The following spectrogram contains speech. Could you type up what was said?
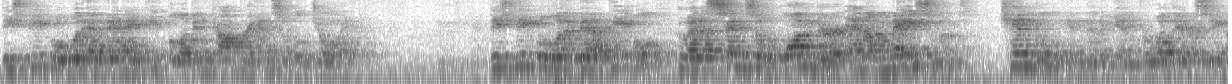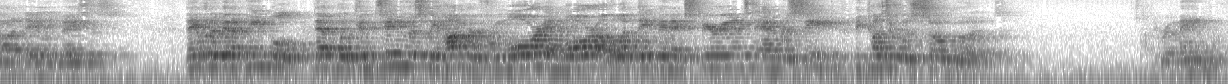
These people would have been a people of incomprehensible joy. These people would have been a people who had a sense of wonder and amazement kindled in them again for what they were seeing on a daily basis. They would have been a people that would continuously hunger for more and more of what they'd been experienced and received because it was so good. So they remained with him.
